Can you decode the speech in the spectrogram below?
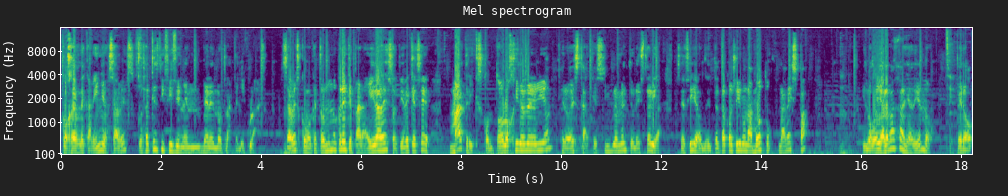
cogerle cariño, ¿sabes? Cosa que es difícil en ver en otras películas. ¿Sabes? Como que todo el mundo cree que para ir a eso tiene que ser Matrix con todos los giros de guion, pero esta, que es simplemente una historia sencilla donde intenta conseguir una moto, una Vespa, y luego ya le vas añadiendo. Sí. Pero,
